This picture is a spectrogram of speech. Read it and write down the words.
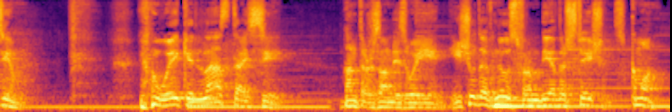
Artyom. Awake at last, I see. Hunter's on his way in. He should have news from the other stations. Come on.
